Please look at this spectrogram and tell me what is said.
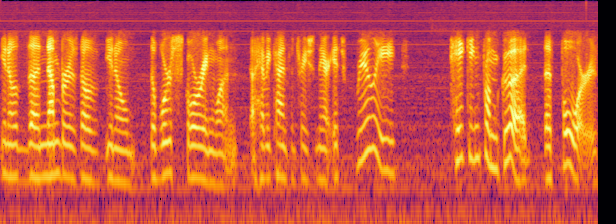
you know the numbers of you know the worst scoring ones a heavy concentration there it's really taking from good the fours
